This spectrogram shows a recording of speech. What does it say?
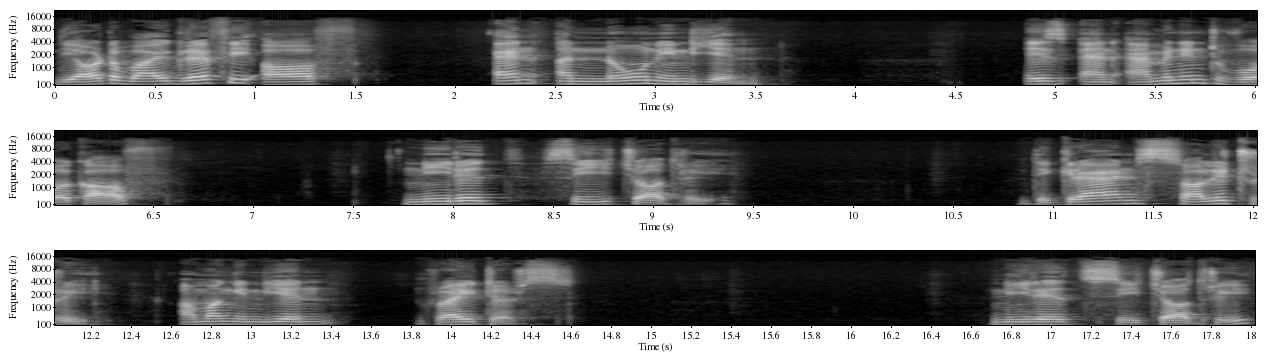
The autobiography of an Unknown Indian is an eminent work of Neeraj C. Chaudhary, the grand solitary among Indian writers. Neeraj C. Chaudhary.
